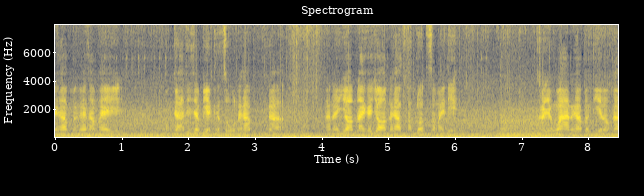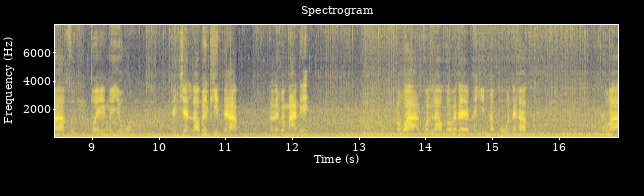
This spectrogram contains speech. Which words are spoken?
นะครับ มันก็ทำให้โอกาสที่จะเบียดกันสูงนะครับ ก็อันไหนยอมได้ก็ยอมนะครับ ขับรถสมัยนี้ ก็อย่างว่านะครับ บางทีเราก็คุมตัวเองไม่อยู่ อย่างเช่นเราไม่ผิดนะครับ อะไรประมาณนี้ เพราะว่าคนเราก็ไม่ได้พระอินพระปูนนะครับ แต่ว่า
